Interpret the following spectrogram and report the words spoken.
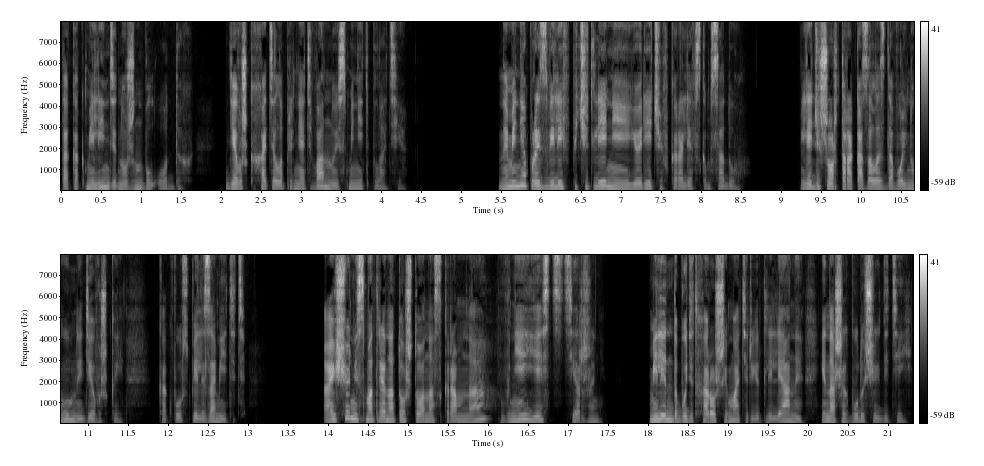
так как Мелинде нужен был отдых. Девушка хотела принять ванну и сменить платье. На меня произвели впечатление ее речи в королевском саду. Леди Шортер оказалась довольно умной девушкой, как вы успели заметить. А еще, несмотря на то, что она скромна, в ней есть стержень. Мелинда будет хорошей матерью для Лианы и наших будущих детей.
